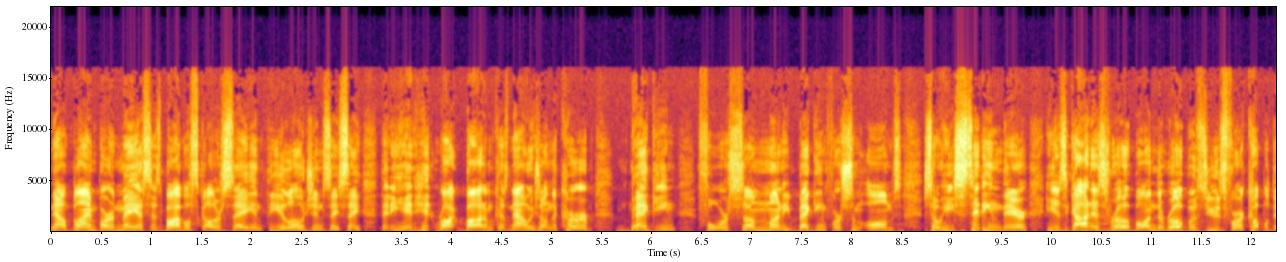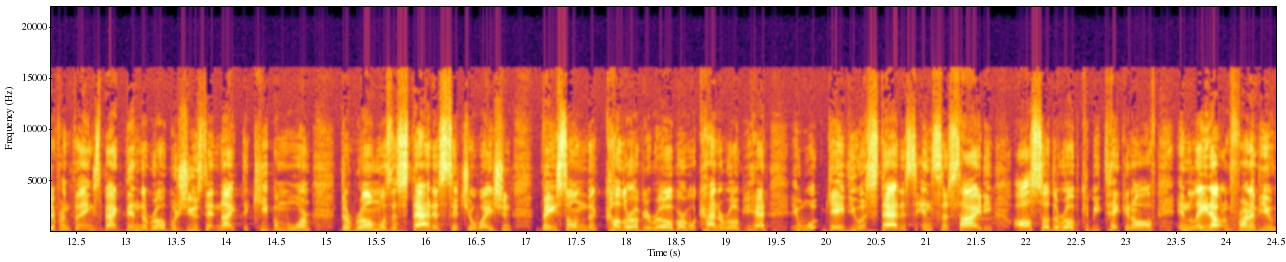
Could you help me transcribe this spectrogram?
Now, blind Bartimaeus, as Bible scholars say and theologians, they say that he had hit rock bottom because now he's on the curb begging for some money, begging for some alms. So he's sitting there. He's got his robe on. The robe was used for a couple different things. Back then, the robe was used at night to keep him warm. The robe was a status situation based on the color of your robe or what kind of robe you had. It gave you a status in society. Also, the robe could be taken off and laid out in front of you,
